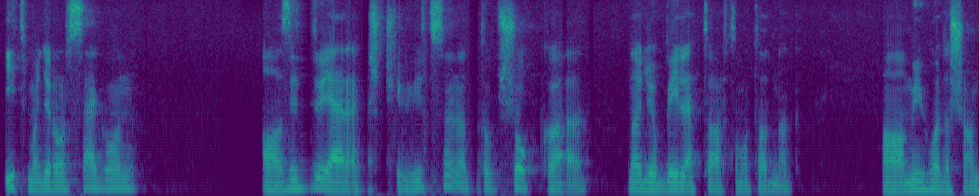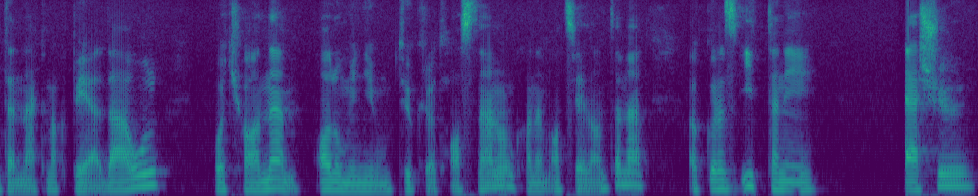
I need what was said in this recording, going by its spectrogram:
itt Magyarországon az időjárási viszonylatok sokkal nagyobb élettartamot adnak a műholdas antennáknak például, hogyha nem alumínium tükröt használunk, hanem acélantennát, akkor az itteni eső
